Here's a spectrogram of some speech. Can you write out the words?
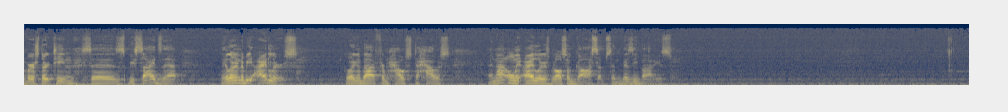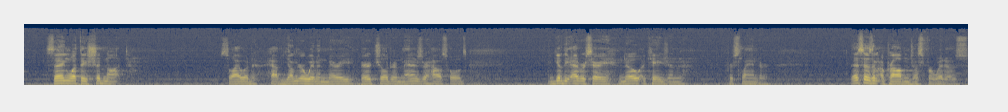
Verse 13 says, Besides that, they learn to be idlers, going about from house to house, and not only idlers, but also gossips and busybodies. Saying what they should not. So I would have younger women marry, bear children, manage their households and give the adversary no occasion for slander. This isn't a problem just for widows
